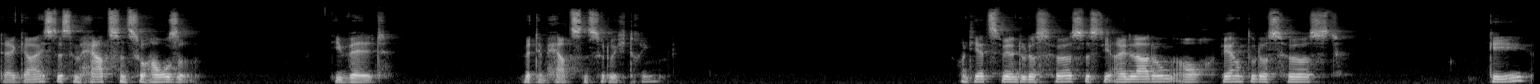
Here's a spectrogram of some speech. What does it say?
der Geist ist im Herzen zu Hause. Die Welt mit dem Herzen zu durchdringen. Und jetzt, während du das hörst, ist die Einladung auch, während du das hörst, geh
